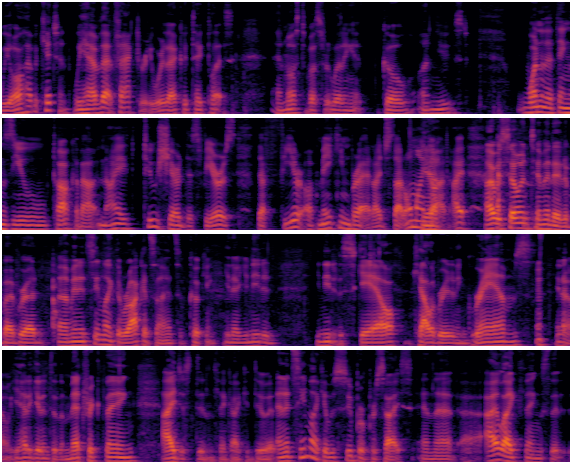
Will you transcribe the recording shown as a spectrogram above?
We all have a kitchen. We have that factory where that could take place. And most of us are letting it go unused one of the things you talk about, and I too shared this fear, is the fear of making bread. I just thought, oh my yeah. God, I I was so intimidated by bread. I mean, it seemed like the rocket science of cooking. You know, you needed you needed a scale calibrated in grams. you know, you had to get into the metric thing. I just didn't think I could do it, and it seemed like it was super precise, and that uh, I like things that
